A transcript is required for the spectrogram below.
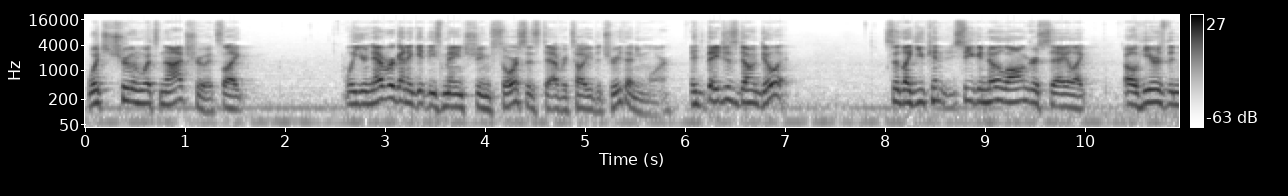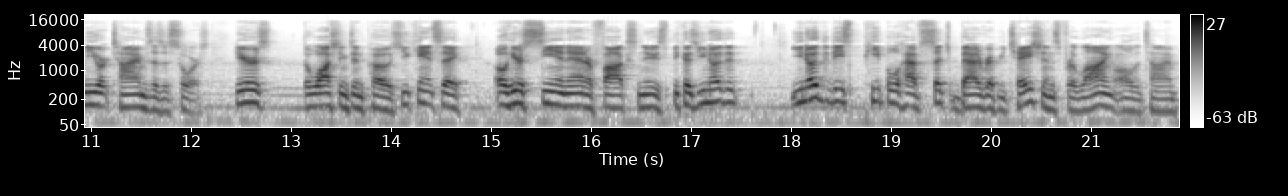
what's true and what's not true. It's like well you're never going to get these mainstream sources to ever tell you the truth anymore. It, they just don't do it. So like you can so you can no longer say like oh here's the New York Times as a source. Here's the Washington Post. You can't say oh here's CNN or Fox News because you know that you know that these people have such bad reputations for lying all the time.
